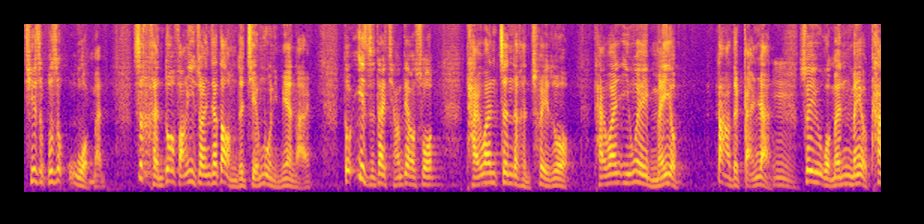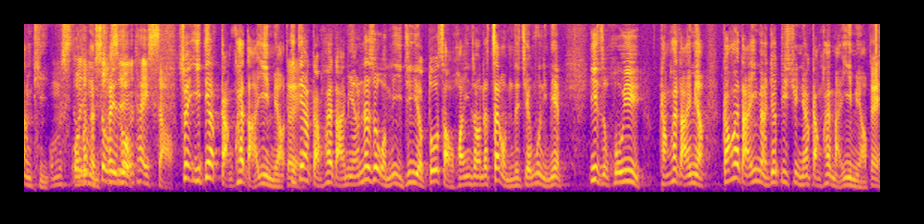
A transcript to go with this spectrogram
其实不是我们，是很多防疫专家到我们的节目里面来，都一直在强调说，台湾真的很脆弱，台湾因为没有。大的感染，嗯，所以我们没有抗体，我们我们很脆弱，太少，所以一定要赶快打疫苗，一定要赶快打疫苗。那时候我们已经有多少防疫专家在我们的节目里面一直呼吁赶快打疫苗，赶快打疫苗就必须你要赶快买疫苗。对，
